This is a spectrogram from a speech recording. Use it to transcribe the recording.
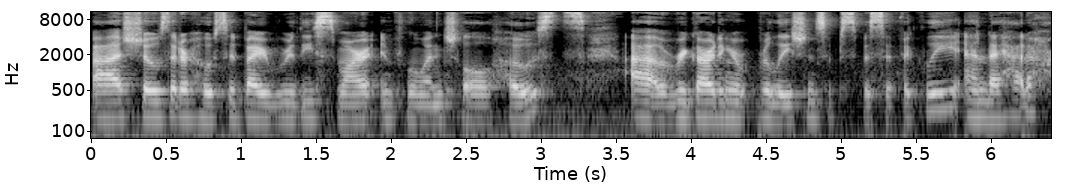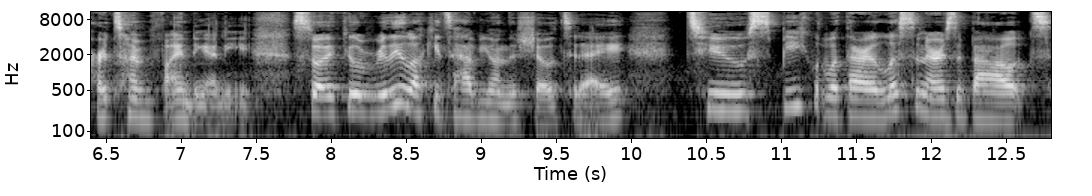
uh, shows that are hosted by really smart, influential hosts uh, regarding relationships specifically, and I had a hard time finding any. So I feel really lucky to have you on the show today to speak with our listeners about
